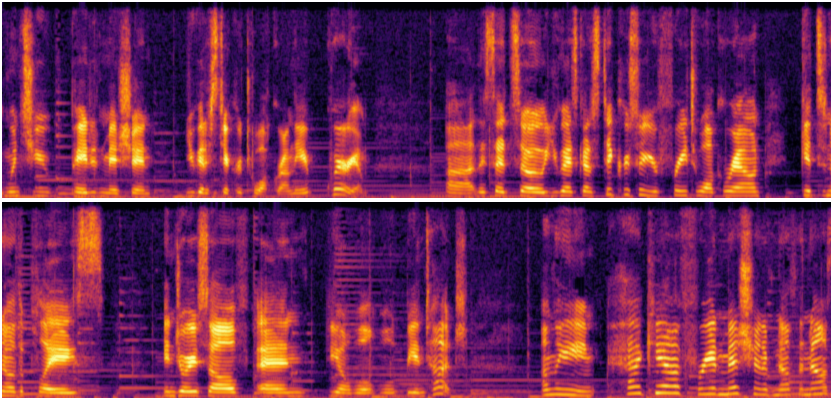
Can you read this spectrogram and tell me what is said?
once you paid admission, you get a sticker to walk around the aquarium. Uh, they said, so you guys got a sticker, so you're free to walk around, get to know the place, enjoy yourself, and you know we'll we'll be in touch. I mean, heck yeah, free admission. If nothing else,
